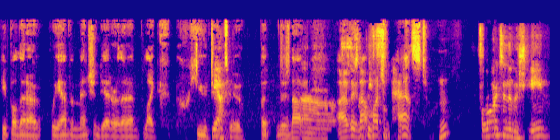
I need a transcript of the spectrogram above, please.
people that I, we haven't mentioned yet or that I'm like huge Yeah. into. But there's not, Uh, uh, there's not much past. Hmm? Florence and the Machine.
